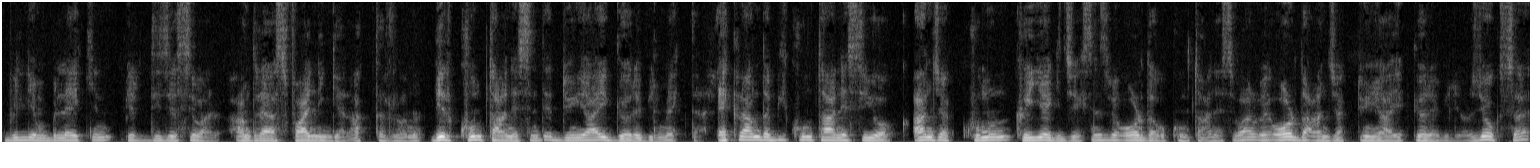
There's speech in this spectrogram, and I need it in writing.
William Blake'in bir dizesi var. Andreas Feininger aktarır onu. Bir kum tanesinde dünyayı görebilmek der. Ekranda bir kum tanesi yok Ancak kumun kıyıya gideceksiniz ve orada o kum tanesi var ve orada ancak dünyayı görebiliyoruz. Yoksa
